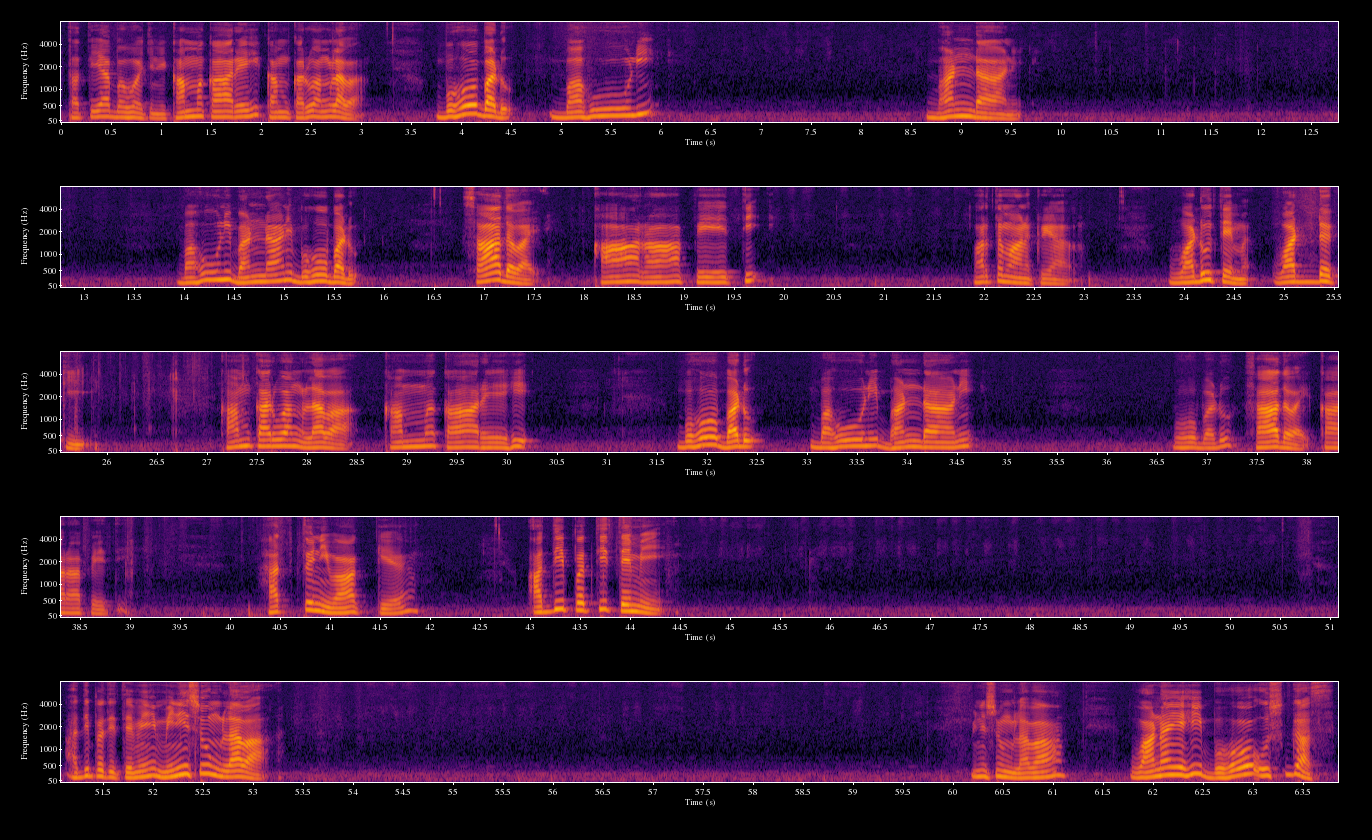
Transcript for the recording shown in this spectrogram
තතිය බහුවචනේ. කම්මකාරේහි කම්කරුවන් ලවා. බොහෝ බඩු බහූනි භණ්ඩානි බහූනි භණ්ඩානි බොහෝ බඩු. සාදවයි. කාරාපේති. වර්තමාන ක්‍රියාව. වඩුතෙම වඩ්ඩකී. කම්කරුවන් ලවා. කම්මකාරේහි. බොහෝ බඩු බහූනි භණ්ඩානි බොහෝ බඩු සාදවයි. කාරාපේති. හත්වෙනි වාක්‍ය අධිපති තෙමේ. අධිපති තෙමේ මිනිසුන් ලවා. මිනිසුන් ලවා වනයෙහි බොහෝ උස්ගස්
